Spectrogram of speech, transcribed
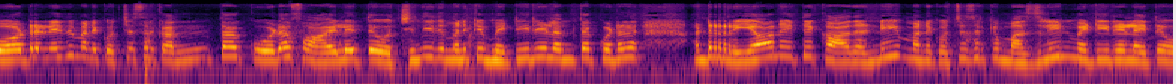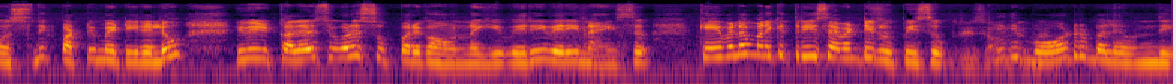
బార్డర్ అనేది మనకి వచ్చేసరికి అంతా కూడా ఫాయిల్ అయితే వచ్చింది. ఇది మనకి మెటీరియల్ అంతా కూడా అంటే రియాన్ అయితే కాదండి. మనకి వచ్చేసరికి మజ్లిన్ మెటీరియల్ అయితే వస్తుంది. పట్టు మెటీరియల్ ఇవి కలర్స్ కూడా సూపర్గా ఉన్నాయి. వెరీ వెరీ నైస్ కేవలం మనకి త్రీ సెవెంటీ రూపీస్ ఇది బార్డర్ భలే ఉంది.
